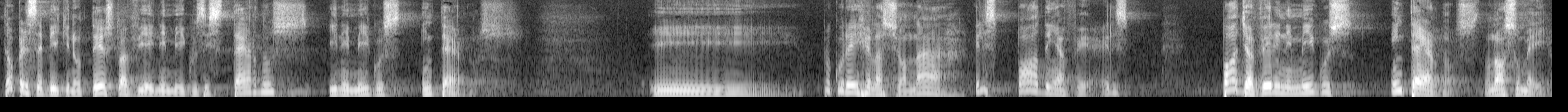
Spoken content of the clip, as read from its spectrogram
Então percebi que no texto havia inimigos externos e inimigos internos. E procurei relacionar, eles podem haver, eles pode haver inimigos internos no nosso meio.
